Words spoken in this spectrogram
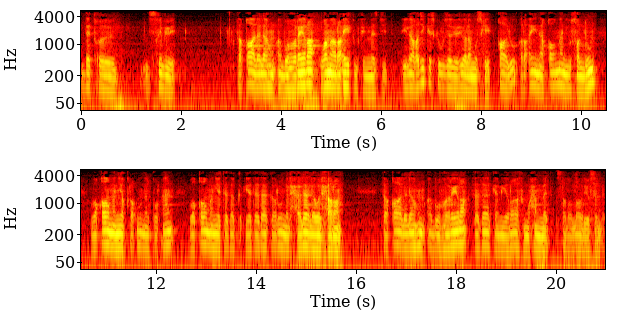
d'être distribué. فقال لهم أبو هريرة وما رأيتم في المسجد Il leur a dit qu'est-ce que vous avez vu à la mosquée قالوا رأينا قوما يصلون وقوما يقرؤون القرآن وقوما يتذاكرون الحلال والحرام فقال لهم أبو هريرة فذاك ميراث محمد صلى الله عليه وسلم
